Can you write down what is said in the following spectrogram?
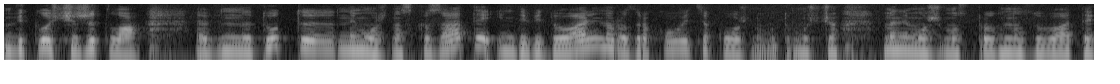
від площі житла. Тут е, не можна сказати, індивідуально розраховується кожному, тому що ми не можемо спрогнозувати,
